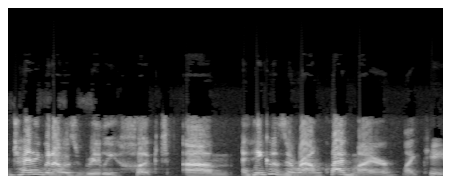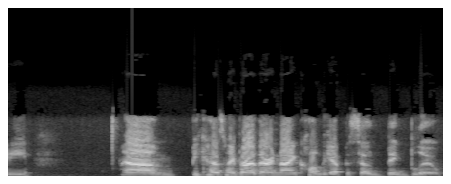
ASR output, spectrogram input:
i'm trying to think when i was really hooked. Um i think it was around quagmire like katie um because my brother and i called the episode big blue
